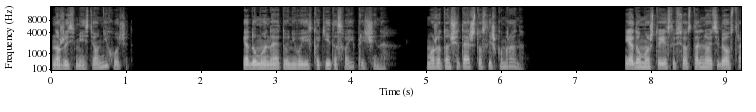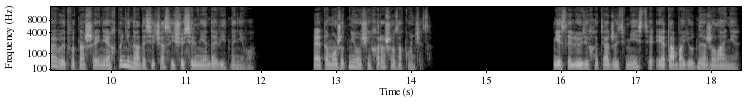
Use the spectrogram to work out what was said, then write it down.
но жить вместе он не хочет. Я думаю, на это у него есть какие-то свои причины, может, он считает, что слишком рано? Я думаю, что если все остальное тебя устраивает в отношениях, то не надо сейчас еще сильнее давить на него. Это может не очень хорошо закончиться. Если люди хотят жить вместе, и это обоюдное желание,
